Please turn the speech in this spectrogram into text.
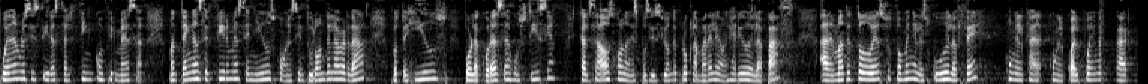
puedan resistir hasta el fin con firmeza. Manténganse firmes, ceñidos con el cinturón de la verdad, protegidos por la coraza de justicia, calzados con la disposición de proclamar el Evangelio de la paz Además de todo esto, tomen el escudo de la fe con el, con el cual pueden apagar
